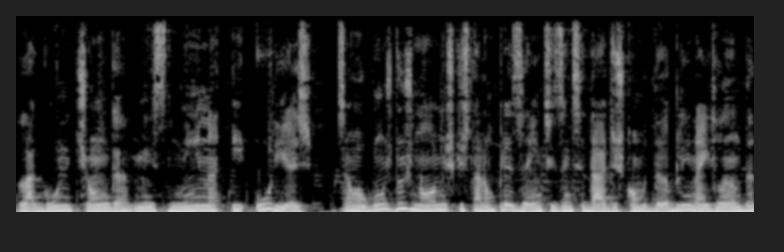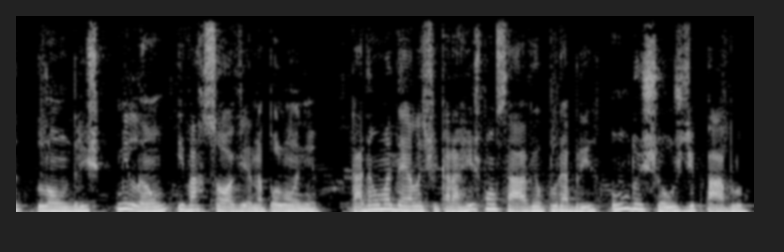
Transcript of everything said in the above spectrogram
Lagune Chonga, Miss Nina e Urias, são alguns dos nomes que estarão presentes em cidades como Dublin, na Irlanda, Londres, Milão e Varsóvia, na Polônia. Cada uma delas ficará responsável por abrir um dos shows de Pablo.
